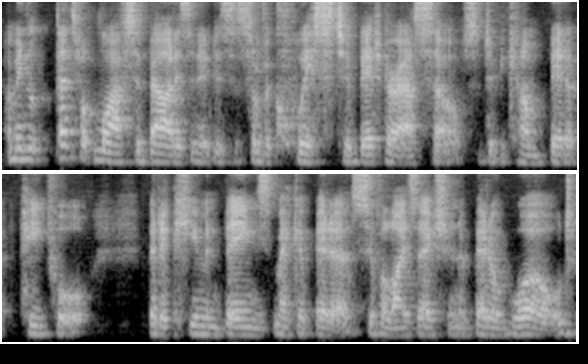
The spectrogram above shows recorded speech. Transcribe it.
I mean, that's what life's about, isn't it? It's a sort of a quest to better ourselves, to become better people, better human beings, make a better civilization, a better world.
